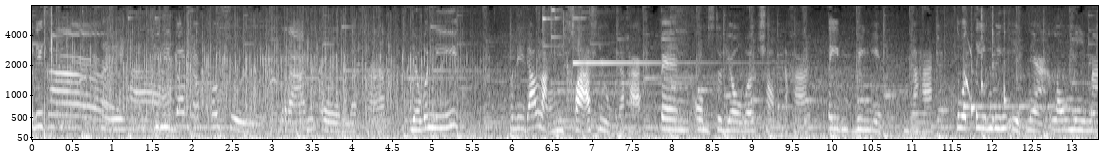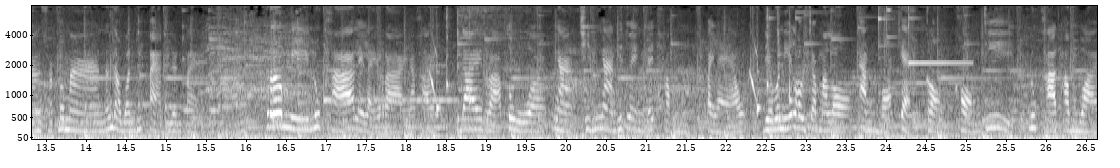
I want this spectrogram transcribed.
วัสดีค่ะสวัสดีค่ะยินดีต้อนรับเข้าสู่ร้านโอมนะคะ เดี๋ยววันนี้พอดีด้านหลังมีคลาสอยู่นะคะ เป็นโอมสตูดิโอเวิร์กช็อปนะคะทีมวิงอิ t นะคะ ตัวทีมวิงอิ t เนี่ย เรามีมาสักประมาณตั้งแต่วันที่ 8 เดือน8นะคะ เริ่มมีลูกค้าหลาย ๆ รายนะคะ ได้รับตัวงานชิ้นงานที่ตัวเองได้ทำไปแล้ว เดี๋ยววันนี้เราจะมาลองอันบ็อกแกะกล่องของที่ลูกค้าทำไว้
